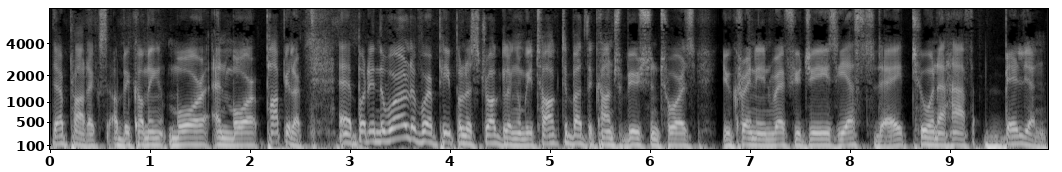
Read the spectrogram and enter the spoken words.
their products are becoming more and more popular. Uh, but in the world of where people are struggling, and we talked about the contribution towards Ukrainian refugees yesterday, two and a half billion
